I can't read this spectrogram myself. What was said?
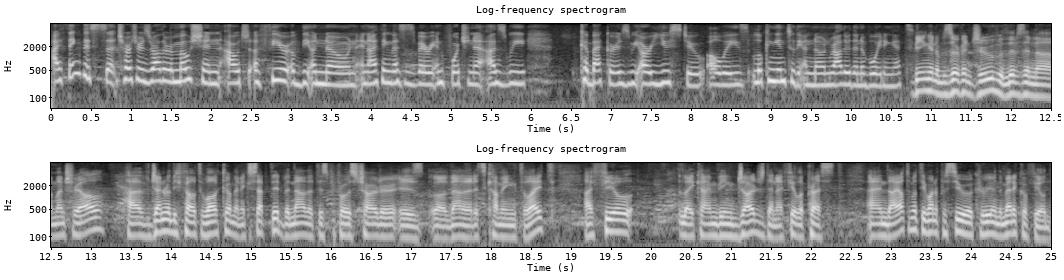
I think this uh, charter is rather a motion out of fear of the unknown, and I think this is very unfortunate as we Quebecers, we are used to always looking into the unknown rather than avoiding it. Being an observant Jew who lives in uh, Montreal, have generally felt welcome and accepted, but now that this proposed charter is, well, now that it's coming to light, I feel like I'm being judged and I feel oppressed. And I ultimately want to pursue a career in the medical field.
